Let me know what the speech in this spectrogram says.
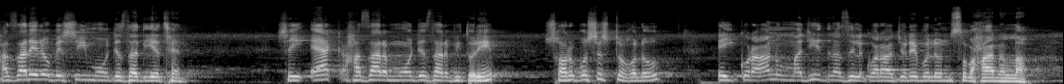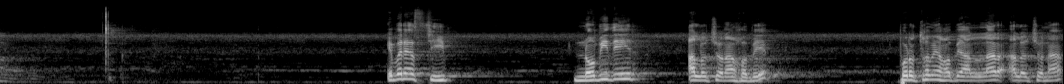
হাজারেরও বেশি মোজেজা দিয়েছেন। সেই এক হাজার মোজেজার ভিতরে সর্বশ্রেষ্ঠ হলো এই কোরআন মাজিদ নাজিল করা। জোরে বলুন সুবাহান আল্লাহ এবারে আসছি, নবীদের আলোচনা হবে। প্রথমে হবে আল্লাহর আলোচনা,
